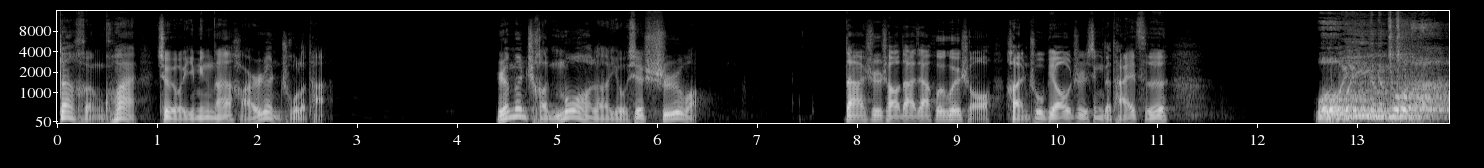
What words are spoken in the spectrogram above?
但很快就有一名男孩认出了他。人们沉默了，有些失望。大师朝大家挥挥手，喊出标志性的台词：“我唯一能做的。”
